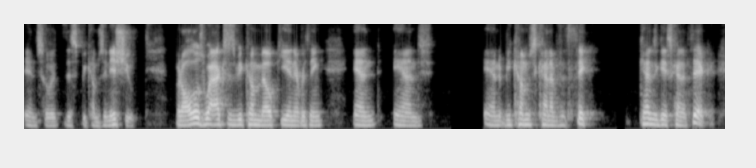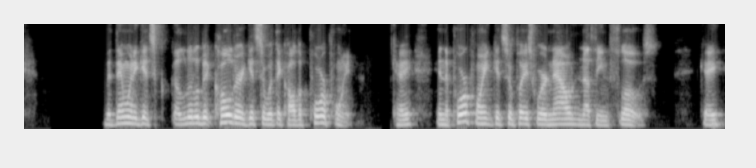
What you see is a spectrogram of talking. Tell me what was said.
and so it, this becomes an issue. But all those waxes become milky and everything. And, and, and it becomes kind of thick, kind of gets kind of thick. But then when it gets a little bit colder, it gets to what they call the pour point. Okay. And the pour point gets to a place where now nothing flows. Okay.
